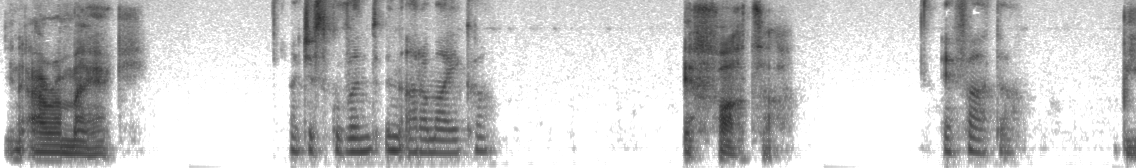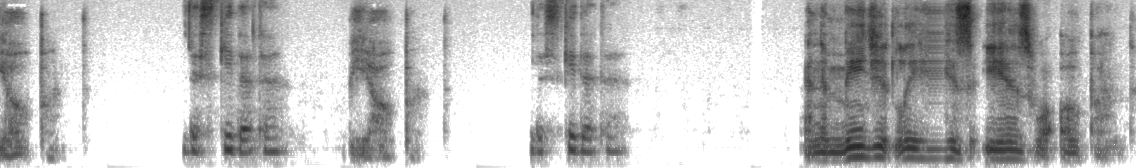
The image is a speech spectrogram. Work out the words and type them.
in Aramaic, acest cuvânt în aramaică, Ephata, efata, be opened, deschide-te, be opened. deschide-te. And immediately his ears were opened,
